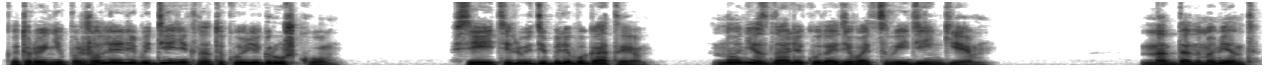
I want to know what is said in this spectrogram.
которые не пожалели бы денег на такую игрушку. Все эти люди были богаты, но не знали, куда девать свои деньги. На данный момент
